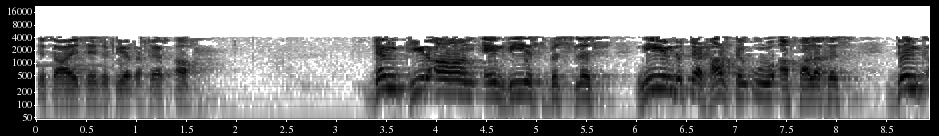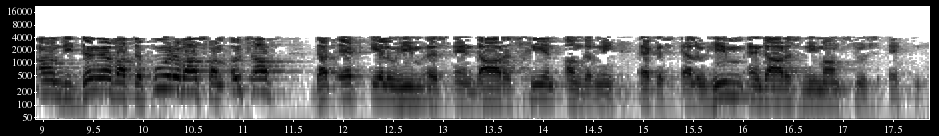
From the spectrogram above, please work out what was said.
Jesaja 46 vers 8. Dink hieraan en wees beslis, neem dit ter harte o afvalliges, dink aan die dinge wat tevore was van ouds af dat ek Elohim is en daar is geen ander nie. Ek is Elohim en daar is niemand soos ek nie.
